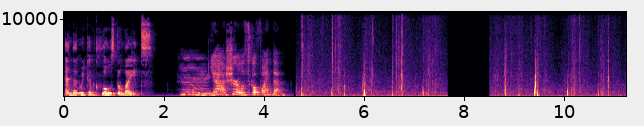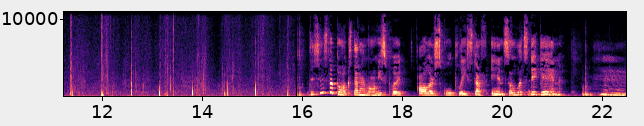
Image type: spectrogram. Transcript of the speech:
and then we can close the lights. Hmm, yeah, sure, let's go find them. This is the box that our mommies put all our school play stuff in, so let's dig in. Hmm.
